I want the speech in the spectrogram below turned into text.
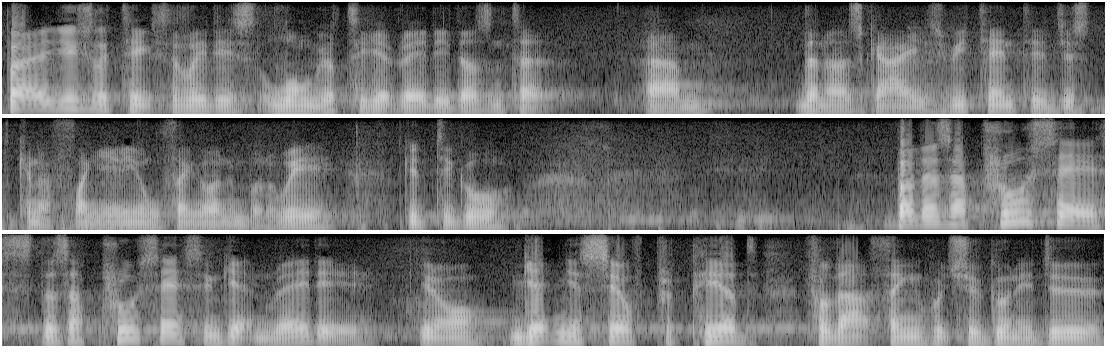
But it usually takes the ladies longer to get ready, doesn't it? Um, than us guys. We tend to just kind of fling any old thing on and we're away. Good to go. But there's a process, there's a process in getting ready, you know, getting yourself prepared for that thing which you're going to do.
